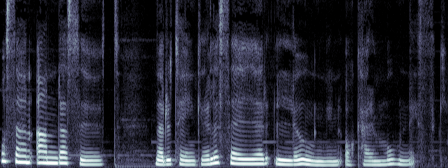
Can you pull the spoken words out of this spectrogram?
och sen andas ut när du tänker eller säger lugn och harmonisk.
